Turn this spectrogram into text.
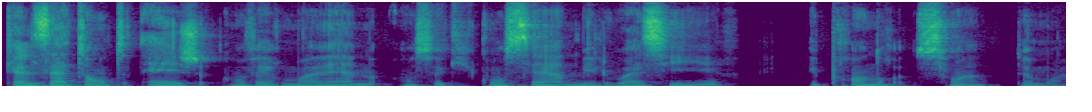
Quelles attentes ai-je envers moi-même en ce qui concerne mes loisirs et prendre soin de moi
